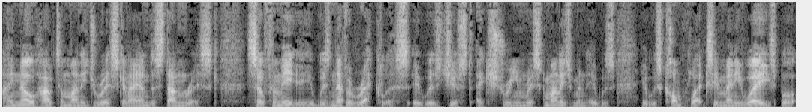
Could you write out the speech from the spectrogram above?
I know how to manage risk, and I understand risk. So for me, it was never reckless; it was just extreme risk management. It was it was complex in many ways, but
